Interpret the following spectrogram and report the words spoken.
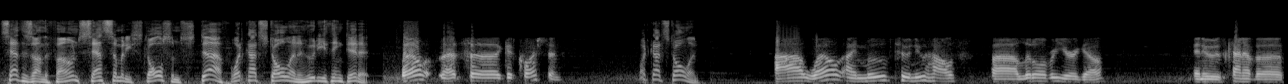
Seth is on the phone. Seth, somebody stole some stuff. What got stolen, and who do you think did it? Well, that's a good question. What got stolen? Uh, well, I moved to a new house uh, a little over a year ago, and it was kind of a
